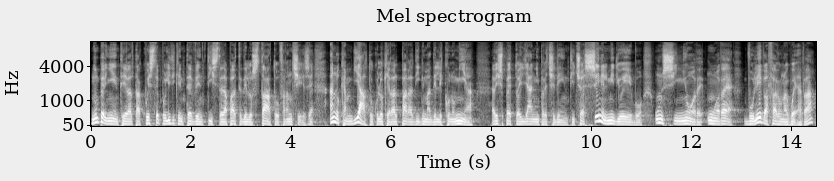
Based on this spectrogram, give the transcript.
Non per niente in realtà queste politiche interventiste da parte dello Stato francese hanno cambiato quello che era il paradigma dell'economia rispetto agli anni precedenti, cioè se nel Medioevo un signore, un re voleva fare una guerra,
